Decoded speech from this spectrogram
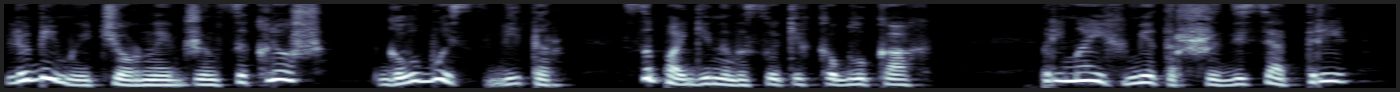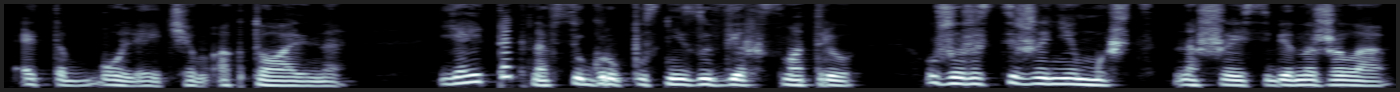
Любимые черные джинсы клеш голубой свитер, сапоги на высоких каблуках. При моих метр шестьдесят три это более чем актуально. Я и так на всю группу снизу вверх смотрю, уже растяжение мышц на шее себе нажила.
